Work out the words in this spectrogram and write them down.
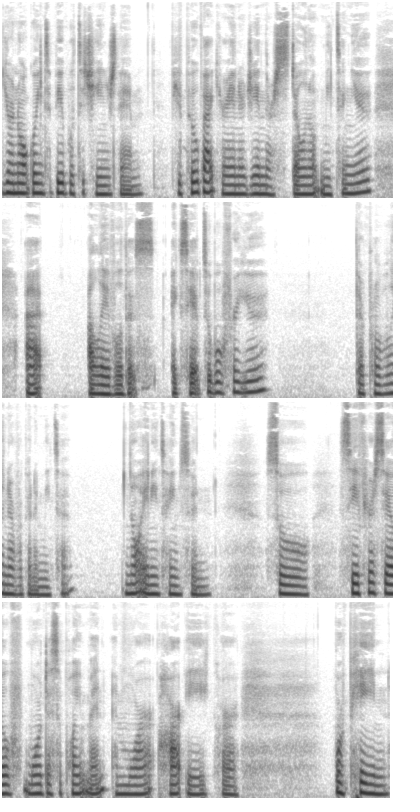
You're not going to be able to change them. If you pull back your energy and they're still not meeting you at a level that's acceptable for you, they're probably never going to meet it. Not anytime soon. So save yourself more disappointment and more heartache or more pain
